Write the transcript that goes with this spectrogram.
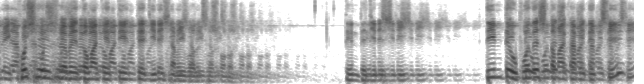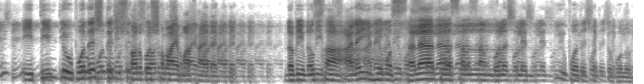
আমি খুশি হিসেবে তোমাকে তিনটে জিনিস আমি বলছি শুনুন। তিনটে জিনিস কি? তিনটে উপদেশ তোমাকে আমি দিচ্ছি। এই তিনটে উপদেশ তুমি সর্বসময় মাথায় রাখবে। নবী মুসা আলাইহিস সালাতু ওয়াস সালাম বলেছিলেন, কি উপদেশ একটু বলুন?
